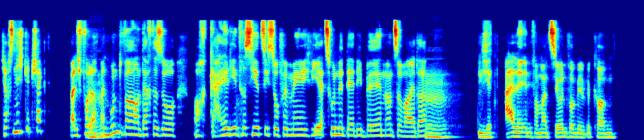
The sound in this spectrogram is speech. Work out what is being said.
Ich habe es nicht gecheckt, weil ich voll Mhm. auf meinen Hund war und dachte so, ach geil, die interessiert sich so für mich, wie jetzt Hundedaddy bin und so weiter. Hm. Und die hat alle Informationen von mir bekommen.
